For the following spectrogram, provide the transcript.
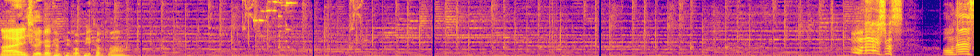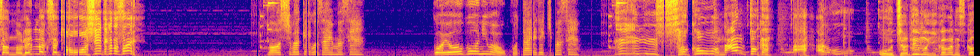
Nein, ich will gar keinen PvP-Kampf machen. そこをなんとか。ああのお茶でもいかがですか？い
